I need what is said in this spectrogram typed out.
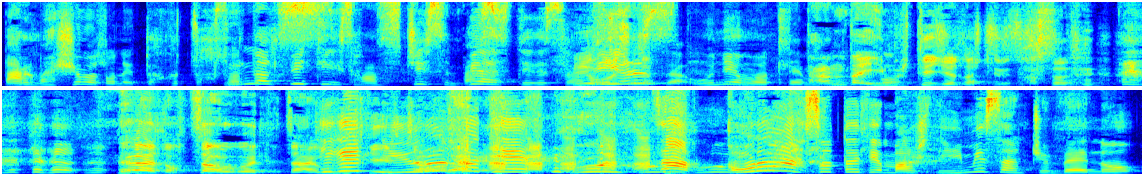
баг машин болгоныг дохиж зогсоод Энэ бол би тийг сонсч ийсэн би бас бас. Би ууштай. сонссон үний мудлаа юм Дандаа эмгтэй жолооч ирэх зогсоо. Тэгээд уцаа өгөөл. За Тэгээд өгөх ерөөсөө тэгээ за гурван асуудал юм баа шүү дээ. Эмийн сан ч юм байна уу?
